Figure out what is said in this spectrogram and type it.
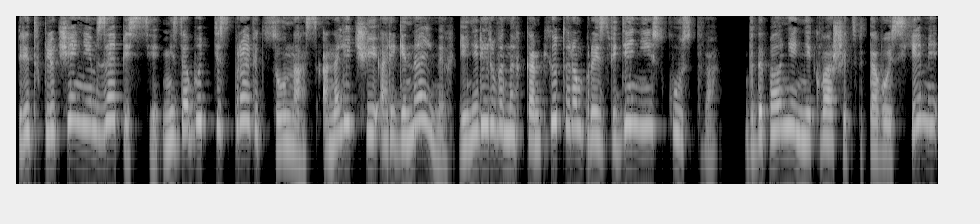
Перед включением записи не забудьте справиться у нас о наличии оригинальных, генерированных компьютером произведений искусства. В дополнение к вашей цветовой схеме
